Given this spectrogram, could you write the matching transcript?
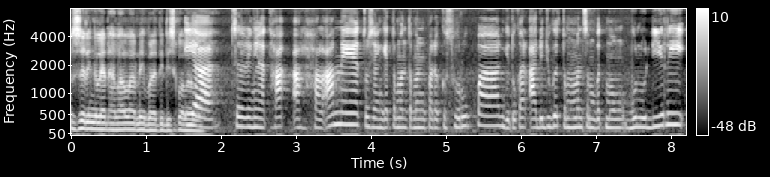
sering ngeliat hal-hal aneh berarti di sekolah lu? Iya, sering lihat hal, hal aneh, terus yang kayak teman-teman pada kesurupan gitu kan. Ada juga teman sempet mau bunuh diri.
